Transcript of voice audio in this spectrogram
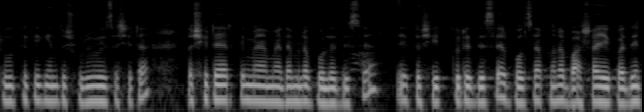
টু থেকে কিন্তু শুরু হয়েছে সেটা। তো সেটা আর কি ম্যাডামরা বলে দিছে, এই তো শিট করে দিছে, আর বলছে আপনারা বাসায় কদিন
